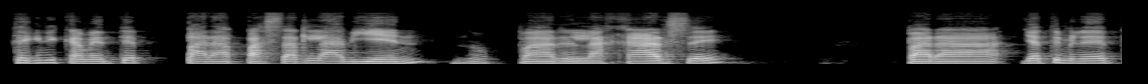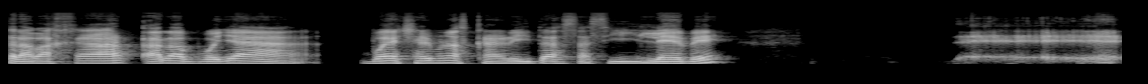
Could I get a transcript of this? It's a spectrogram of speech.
técnicamente para pasarla bien, ¿no? Para relajarse, para ya terminé de trabajar, ahora voy a voy a echarme unas caritas así leve. Eh,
